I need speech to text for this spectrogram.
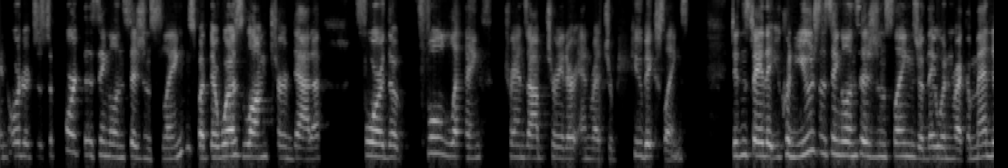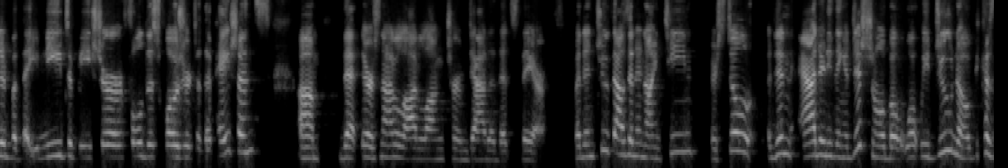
in order to support the single incision slings, but there was long-term data for the full-length transobturator and retropubic slings. Didn't say that you couldn't use the single incision slings or they wouldn't recommend it, but that you need to be sure, full disclosure to the patients, um, that there's not a lot of long-term data that's there. But in 2019, there still didn't add anything additional, but what we do know, because,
